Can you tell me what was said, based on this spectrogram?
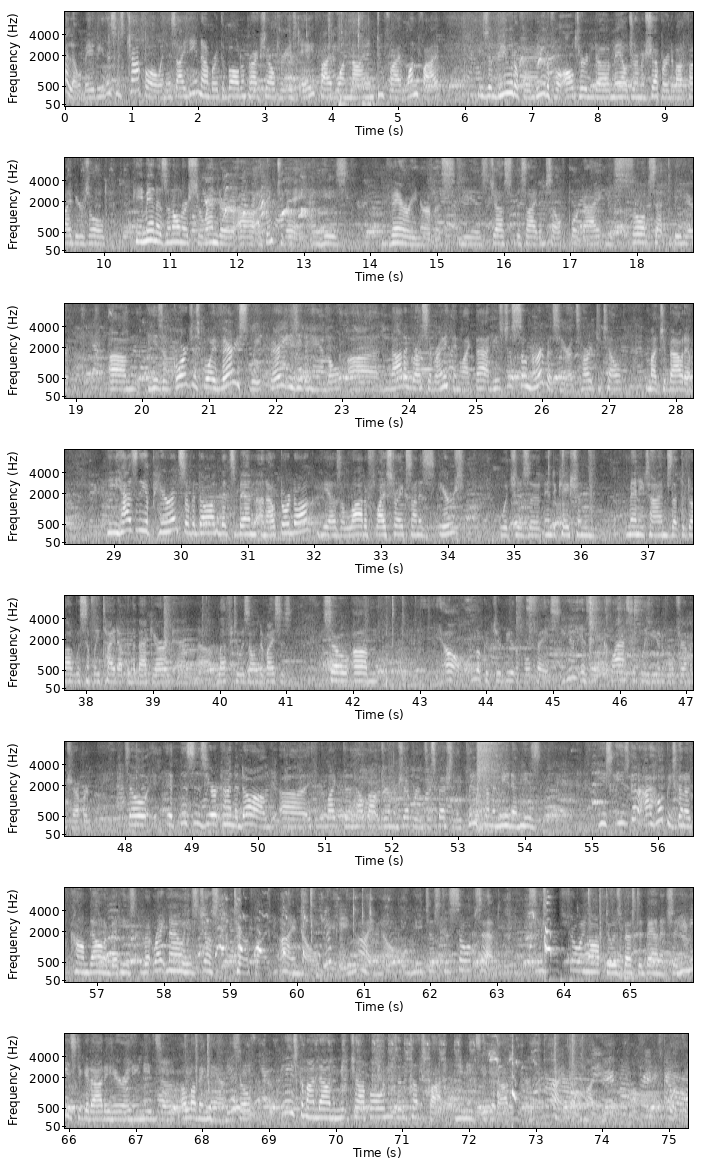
Hello, baby. This is Chapo, and his ID number at the Baldwin Park Shelter is A5192515. He's a beautiful, beautiful altered uh, male German Shepherd, about five years old. Came in as an owner's surrender, uh, I think today, and he's very nervous. He is just beside himself, poor guy. He's so upset to be here. Um, he's a gorgeous boy, very sweet, very easy to handle, uh, not aggressive or anything like that. He's just so nervous here. It's hard to tell much about him. He has the appearance of a dog that's been an outdoor dog. He has a lot of fly strikes on his ears, which is an indication many times that the dog was simply tied up in the backyard and uh, left to his own devices. So, um, oh, look at your beautiful face. He is a classically beautiful German Shepherd. So, if this is your kind of dog, uh, if you'd like to help out German Shepherds especially, please come and meet him. He's he's he's gonna. I hope he's gonna calm down a bit. He's but right now he's just terrified. I know, baby. I know. He just is so upset. So he's not showing off to his best advantage. So he needs to get out of here, and he needs a, a loving hand. So please come on down and meet Chapo. He's in a tough spot. He needs to get out of here. I know, honey. Oh.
